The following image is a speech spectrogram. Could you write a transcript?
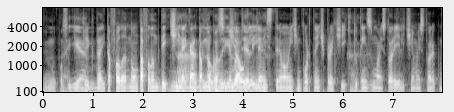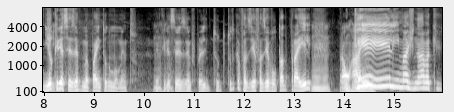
Eu não conseguia. Porque daí tá falando, não tá falando de ti, né, Não, cara? Tá falando de alguém que é extremamente importante pra ti, que tu tens uma história e ele tinha uma história contigo. E eu queria ser exemplo meu pai em todo momento. Eu Uhum. queria ser exemplo para ele. Tudo, tudo que eu fazia, fazia voltado para ele. Uhum. Pra o honrar que ele. ele imaginava que,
